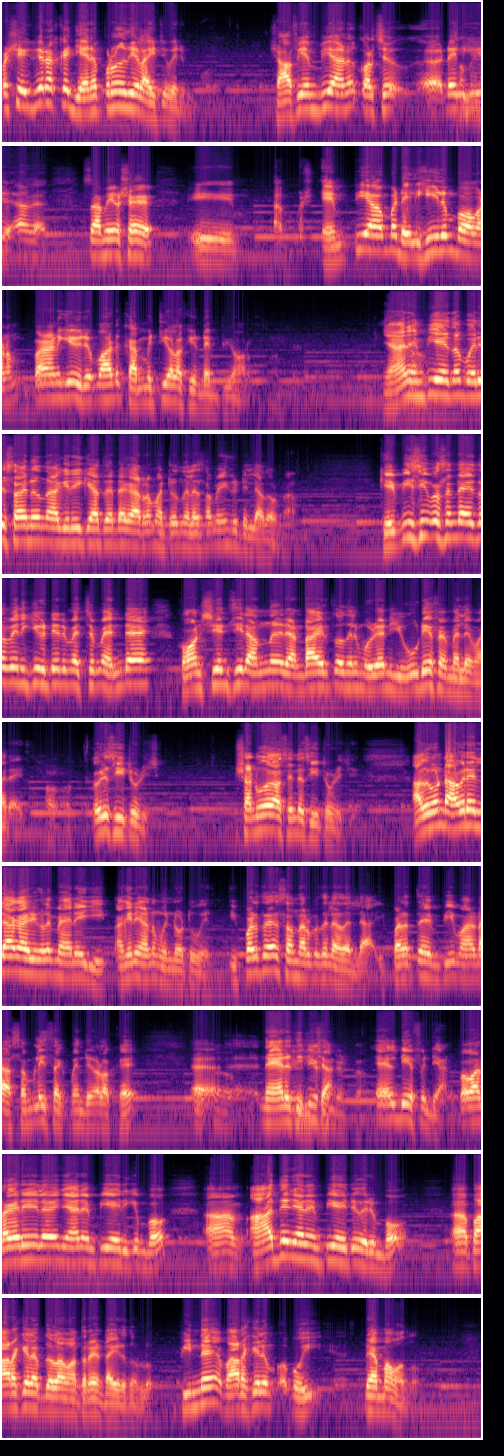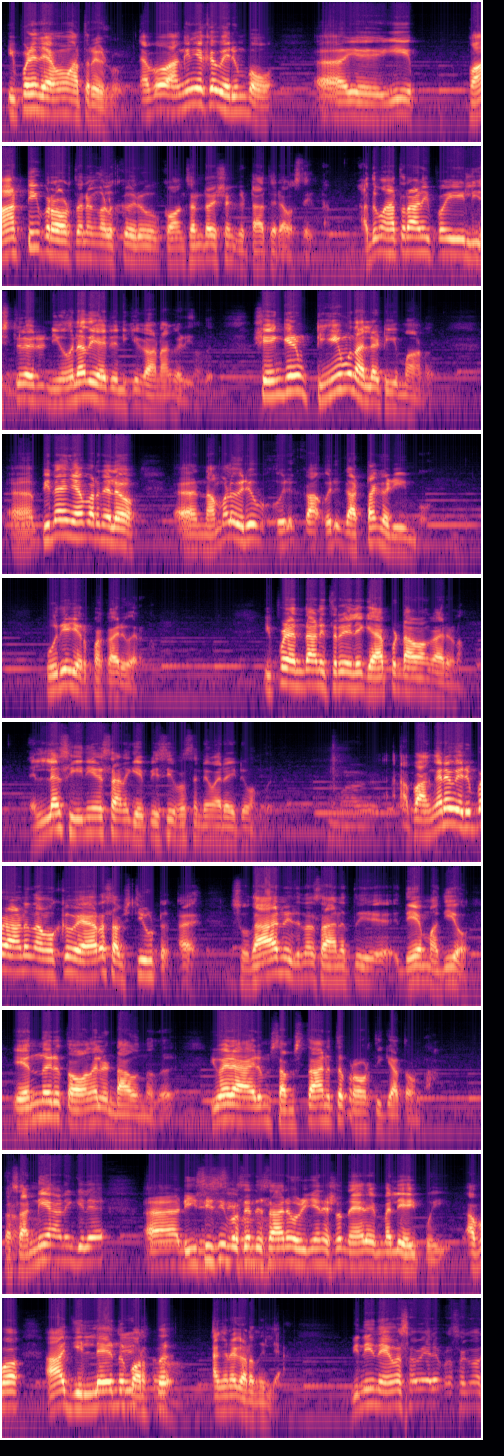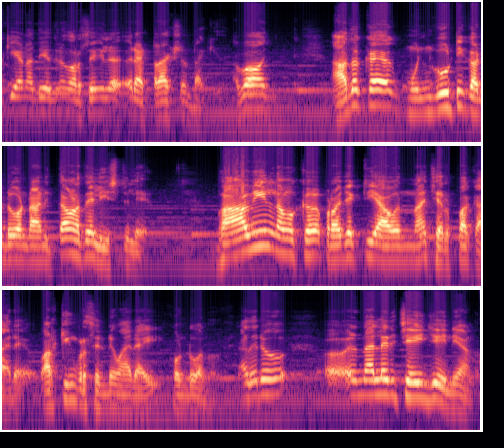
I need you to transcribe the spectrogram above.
പക്ഷേ ഇവരൊക്കെ ജനപ്രതിനിധികളായിട്ട് വരുമ്പോൾ ഷാഫി എം പി ആണ് കുറച്ച് ഡൽഹി സമയം. പക്ഷേ ഈ എം പി ആകുമ്പോൾ ഡൽഹിയിലും പോകണം. ഇപ്പോഴാണെങ്കിൽ ഒരുപാട് കമ്മിറ്റികളൊക്കെ ഉണ്ട് എം പിമാർക്ക് ഞാൻ എം പി ആയിരുന്നപ്പോൾ ഒരു സ്ഥാനം ഒന്നും ആഗ്രഹിക്കാത്തതിന്റെ കാരണം മറ്റൊന്നുമില്ല സമയം കിട്ടില്ല അതുകൊണ്ടാണ്. കെ പി സി പ്രസിഡന്റ് ആയിരുന്നപ്പോൾ എനിക്ക് കിട്ടിയൊരു മെച്ചം. എന്റെ കോൺസ്റ്റിറ്റ്യൻസിയിൽ അന്ന് രണ്ടായിരത്തി ഒന്നിൽ മുഴുവൻ U D F M L എമാരായിരുന്നു ഒരു സീറ്റ് ഒഴിച്ച്. ഷൺമുഖദാസിന്റെ സീറ്റ് ഒഴിച്ച്. അതുകൊണ്ട് അവരെല്ലാ കാര്യങ്ങളും മാനേജ് ചെയ്യും. അങ്ങനെയാണ് മുന്നോട്ട് പോയത്. ഇപ്പോഴത്തെ സന്ദർഭത്തിൽ അതല്ല. ഇപ്പോഴത്തെ എം പിമാരുടെ അസംബ്ലി സെഗ്മെന്റുകളൊക്കെ നേരെ തിരിച്ചാണ് എൽ ഡി എഫിന്റെ ആണ് ഇപ്പോൾ വടകരയിൽ ഞാൻ എം പി ആയിരിക്കുമ്പോൾ ആദ്യം ഞാൻ എം പി ആയിട്ട് വരുമ്പോൾ പാറക്കൽ അബ്ദുള്ള മാത്രമേ ഉണ്ടായിരുന്നുള്ളൂ. പിന്നെ പാറക്കലും പോയി രമ വന്നു. ഇപ്പോഴും രമ മാത്രമേ ഉള്ളൂ. അപ്പോൾ അങ്ങനെയൊക്കെ വരുമ്പോൾ ഈ- ഈ പാർട്ടി പ്രവർത്തനങ്ങൾക്ക് ഒരു കോൺസെൻട്രേഷൻ കിട്ടാത്തൊരവസ്ഥയുണ്ടാകും അത് മാത്രമാണ് ഇപ്പോൾ ഈ ലിസ്റ്റിലൊരു ന്യൂനതയായിട്ട് എനിക്ക് കാണാൻ കഴിയുന്നത്. പക്ഷേ എങ്കിലും ടീം നല്ല ടീമാണ്. പിന്നെ ഞാൻ പറഞ്ഞല്ലോ നമ്മൾ ഒരു ഒരു ഒരു ഘട്ടം കഴിയുമ്പോൾ പുതിയ ചെറുപ്പക്കാർ വരണം. ഇപ്പോഴെന്താണ് ഇത്രയും വലിയ ഗ്യാപ്പ് ഉണ്ടാവാൻ കാരണം? എല്ലാ സീനിയേഴ്സാണ് കെ പി സി പ്രസിഡന്റുമാരായിട്ട് വന്നത്. അപ്പോൾ അങ്ങനെ വരുമ്പോഴാണ് നമുക്ക് വേറെ സബ്സ്റ്റിറ്റ്യൂട്ട് സുധാകരൻ ഇരുന്ന സ്ഥാനത്ത് ഇതേ മതിയോ എന്നൊരു തോന്നലുണ്ടാവുന്നത് ഇവരാരും സംസ്ഥാനത്ത് പ്രവർത്തിക്കാത്തതുകൊണ്ടാണ് സണ്ണിയാണെങ്കിൽ ഡി സി സി പ്രസിഡന്റ് സ്ഥാനം ഒഴിഞ്ഞതിന് ശേഷം നേരെ എം എൽ എ ആയിപ്പോയി അപ്പോൾ ആ ജില്ലയിൽ നിന്ന് പുറത്ത് അങ്ങനെ കടന്നില്ല. പിന്നെ ഈ നിയമസഭയിലെ പ്രസംഗമൊക്കെയാണ് അദ്ദേഹത്തിന് കുറച്ചെങ്കിലും ഒരു അട്രാക്ഷൻ ഉണ്ടാക്കിയത്. അപ്പോൾ അതൊക്കെ മുൻകൂട്ടി കണ്ടുകൊണ്ടാണ് ഇത്തവണത്തെ ലിസ്റ്റിൽ ഭാവിയിൽ നമുക്ക് പ്രൊജക്റ്റ് ചെയ്യാവുന്ന ചെറുപ്പക്കാരെ വർക്കിംഗ് പ്രസിഡന്റുമാരായി കൊണ്ടുവന്നത്. അതൊരു നല്ലൊരു ചേഞ്ച് തന്നെയാണ്.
